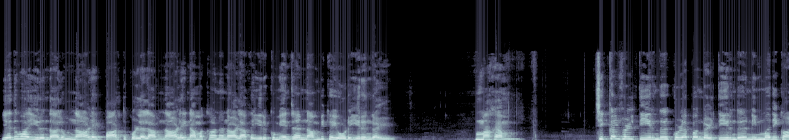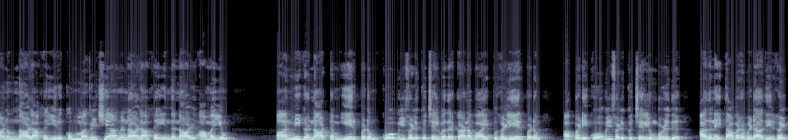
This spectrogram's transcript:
எதுவாக இருந்தாலும் நாளை பார்த்து கொள்ளலாம். நாளை நமக்கான நாளாக இருக்கும் என்ற நம்பிக்கையோடு இருங்கள். மகம். சிக்கல்கள் தீர்ந்து குழப்பங்கள் தீர்ந்து நிம்மதி காணும் நாளாக இருக்கும். மகிழ்ச்சியான நாளாக இந்த நாள் அமையும். ஆன்மீக நாட்டம் ஏற்படும். கோவில்களுக்கு செல்வதற்கான வாய்ப்புகள் ஏற்படும். அப்படி கோவில்களுக்கு செல்லும் பொழுது அதனை தவற விடாதீர்கள்.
